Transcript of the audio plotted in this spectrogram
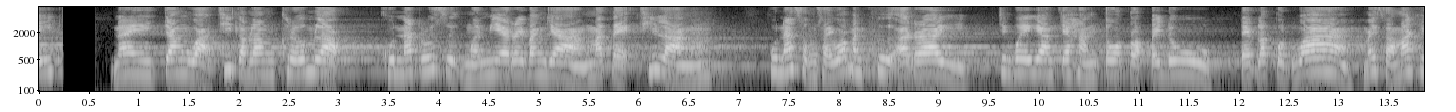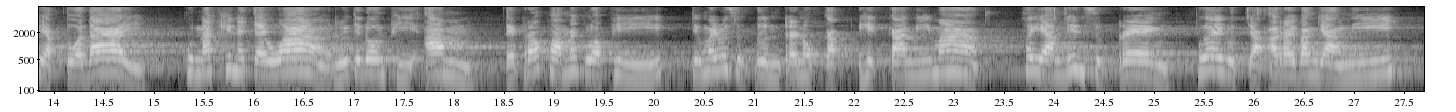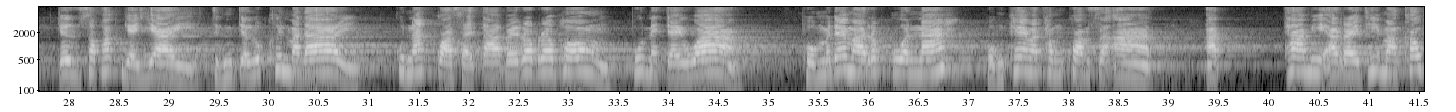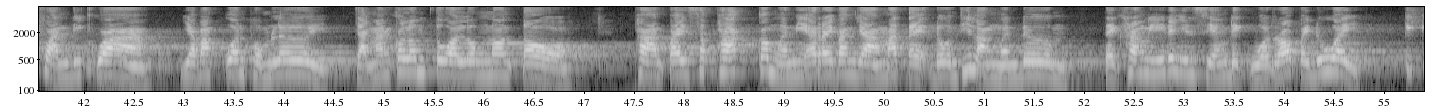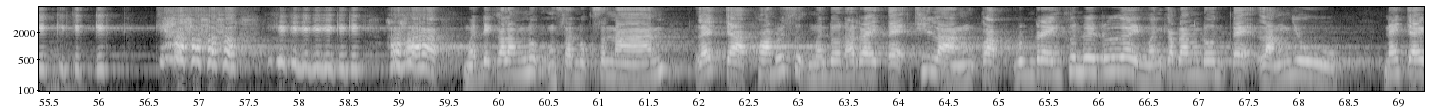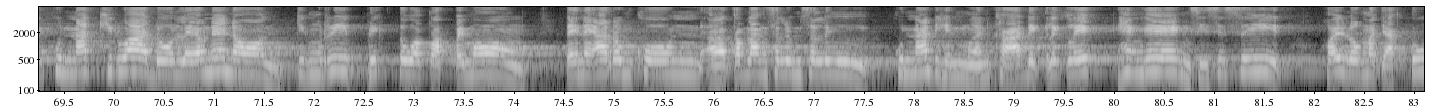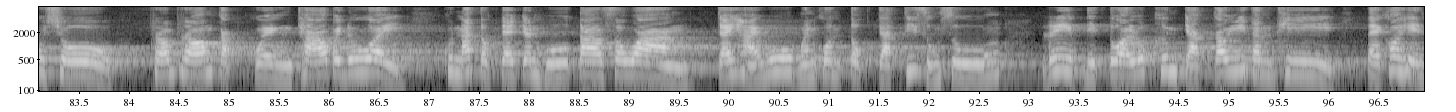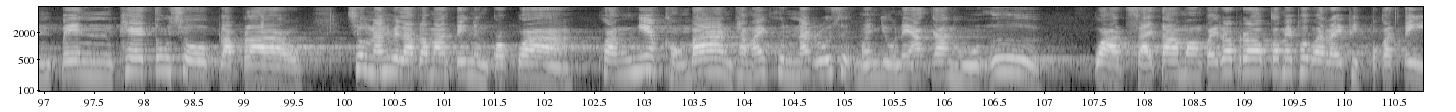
ในจังหวะที่กำลังเคลิ้มหลับ คุณนัทรู้สึกเหมือนมีอะไรบางอย่างมาแตะที่หลัง คุณนัทสงสัยว่ามันคืออะไร จึงพยายามจะหันตัวกลับไปดู แต่ปรากฏว่าไม่สามารถขยับตัวได้ คุณนัทคิดในใจว่าหรือจะโดนผีอำแต่เพราะความไม่กลัวผีจึงไม่รู้สึกตื่นตระหนกกับเหตุการณ์นี้มาก พยายามดิ้นสุดแรง เพื่อให้หลุดจากอะไรบางอย่างนี้ จนสักพักใหญ่ๆ ถึงจะลุกขึ้นมาได้ คุณนัทกวาดสายตาไปรอบๆห้อง พูดในใจว่า ผมไม่ได้มารบกวนนะ ผมแค่มาทำความสะอาดอาจ ถ้ามีอะไรที่มาเข้าฝันดีกว่า อย่ามากวนผมเลย จากนั้นก็ล้มตัวลงนอนต่อ ผ่านไปสักพักก็เหมือนมีอะไรบางอย่างมาแตะโดนที่หลังเหมือนเดิม แต่ครั้งนี้ได้ยินเสียงเด็กหัวเราะไปด้วยกิ๊กกิ๊กกิ๊กกิ๊กกิ๊กฮ่าฮ่าฮ่าฮ่ากิ๊กกิ๊กกิ๊กกิ๊กกิ๊กกิ๊กฮ่าฮ่าฮ่าเหมือนเด็กกำลังนุกสนุกสนาน และจากความรู้สึกเหมือนโดนอะไรแตะที่หลังกลับรุนแรงขึ้นเรื่อยๆ เหมือนกำลังโดนแตะหลังอยู่ ในใจคุณนัทคิดว่าโดนแล้วแน่นอน จึงรีบพลิกตัวกลับไปมอง แต่ในอารมณ์โคนกำลังสลึมสลือ คุณนัทเห็นเหมือนขาเด็กเล็ก ๆ แห้งๆ สีซีดๆห้อยลงมาจากตู้โชว์พร้อมๆกับแกว่งเท้าไปด้วย คุณนัทตกใจจนหูตาสว่าง ใจหายวูบเหมือนคนตกจากที่สูงๆรีบดิดตัวลุกขึ้นจากเก้าอี้ทันที แต่ก็เห็นเป็นแค่ตู้โชว์เปล่าๆ ช่วงนั้นเวลาประมาณตีหนึ่งกว่าๆ ความเงียบของบ้านทำให้คุณนัทรู้สึกเหมือนอยู่ในอาการหูอื้อกวาดสายตามองไปรอบๆ ก็ไม่พบอะไรผิดปกติ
